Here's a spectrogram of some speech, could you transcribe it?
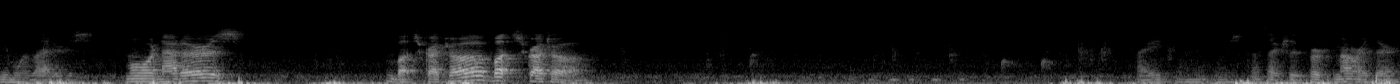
Need more ladders. More ladders! Butt scratcher, butt scratcher. That's actually the perfect amount right there.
